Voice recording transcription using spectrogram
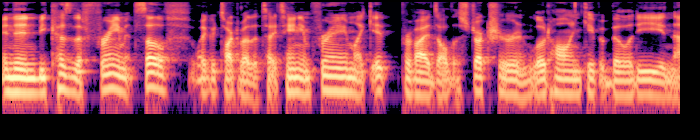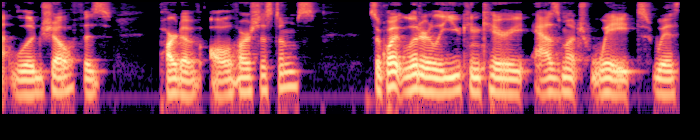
and then because of the frame itself, like we talked about the titanium frame, like it provides all the structure and load hauling capability, and that load shelf is part of all of our systems. So quite literally, you can carry as much weight with,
